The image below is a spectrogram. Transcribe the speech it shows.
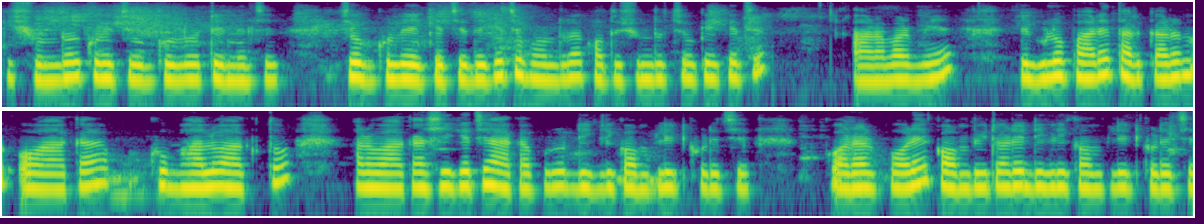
কি সুন্দর করে চোখগুলো টেনেছে, চোখগুলো এঁকেছে। দেখেছ বন্ধুরা, কত সুন্দর চোখ এঁকেছে? আর আমার মেয়ে এগুলো পারে। তার কারণ ও আঁকা খুব ভালো আঁকতো আর ও আঁকা শিখেছে, আঁকা পুরো ডিগ্রি কমপ্লিট করেছে। করার পরে কম্পিউটারে ডিগ্রি কমপ্লিট করেছে।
